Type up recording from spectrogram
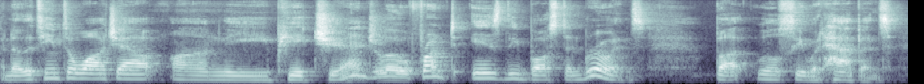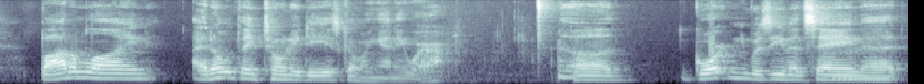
Another team to watch out on the Pietrangelo front is the Boston Bruins, but we'll see what happens. Bottom line, I don't think Tony D is going anywhere. Uh, Gorton was even saying mm-hmm. that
